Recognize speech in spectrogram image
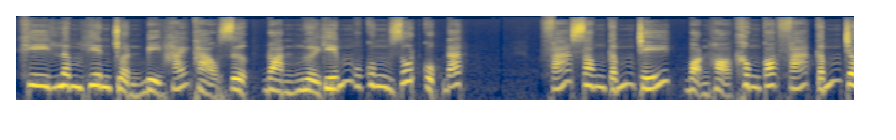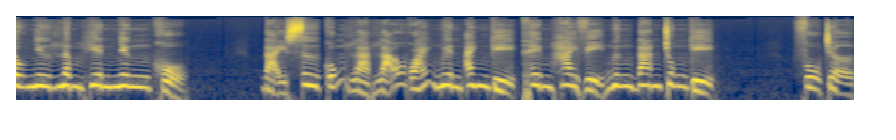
Khi Lâm Hiên chuẩn bị hái thảo dược, đoàn người kiếm cung rốt cuộc đắc. Phá xong cấm chế, bọn họ không có phá cấm châu như Lâm Hiên nhưng khổ. Đại sư cũng là lão quái nguyên anh kỳ thêm hai vị ngưng đan trung kỳ. Phụ trợ,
